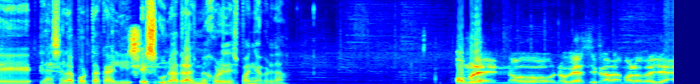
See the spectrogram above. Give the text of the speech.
eh, la sala Portacali es una de las mejores de España, ¿verdad? Hombre, no, no voy a decir nada malo de ella.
